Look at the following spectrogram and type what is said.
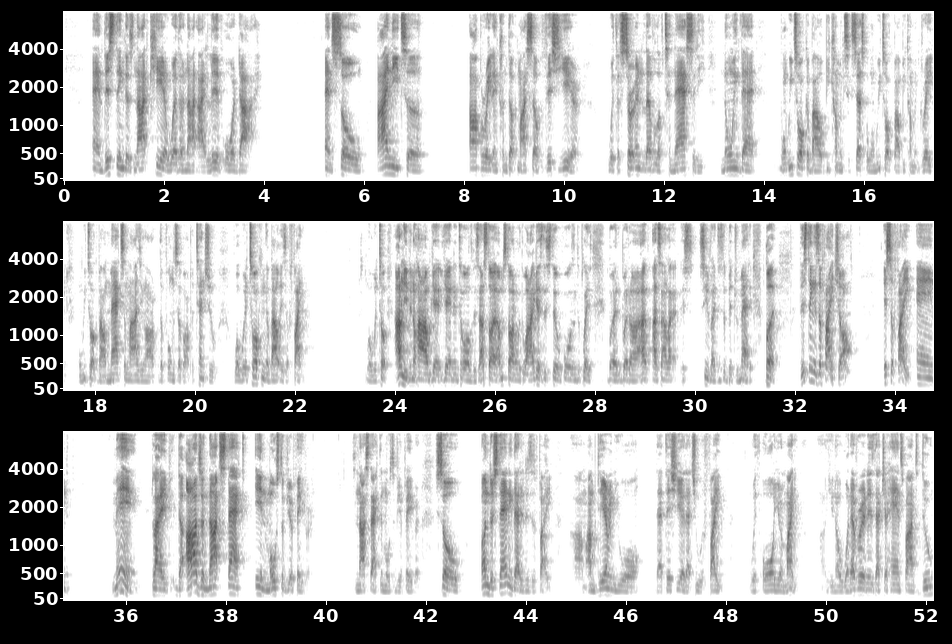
And this thing does not care whether or not I live or die. And so I need to operate and conduct myself this year with a certain level of tenacity, knowing that when we talk about becoming successful, when we talk about becoming great, when we talk about maximizing our the fullness of our potential, what we're talking about is a fight. What we're talking, I don't even know how I'm get, getting into all of this. I start, I'm starting with why. I guess this still falls into place, but but uh, I, I sound like it seems like this is a bit dramatic. But this thing is a fight, y'all. It's a fight, and man, like the odds are not stacked in most of your favor. It's not stacked in most of your favor. So understanding that it is a fight, um, I'm daring you all that this year that you would fight with all your might. Uh, you know, whatever it is that your hands find to do,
